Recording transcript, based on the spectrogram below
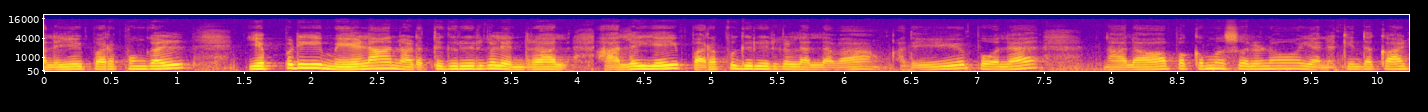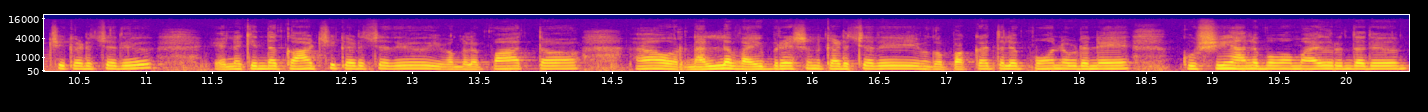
அலையை பரப்புங்கள். எப்படி மேலா நடத்துகிறீர்கள் என்றால் அலையை பரப்புகிறீர்கள் அல்லவா? அதே போல நாலா பக்கமும் சொல்லணும். எனக்கு இந்த காட்சி கிடைச்சது. எனக்கு இந்த காட்சி கிடைச்சது. இவங்களை பார்த்தோம் ஒரு நல்ல வைப்ரேஷன் கிடைச்சது. இவங்க பக்கத்தில் போன உடனே குஷி அனுபவமாக இருந்தது.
